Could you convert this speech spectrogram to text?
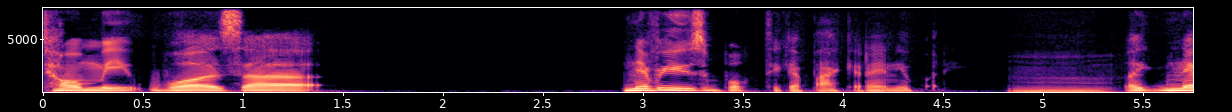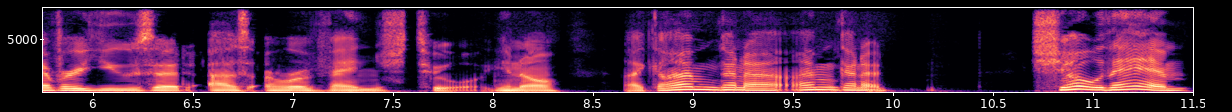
told me was uh, never use a book to get back at anybody Mm. like never use it as a revenge tool you know? Like i'm gonna i'm gonna show them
